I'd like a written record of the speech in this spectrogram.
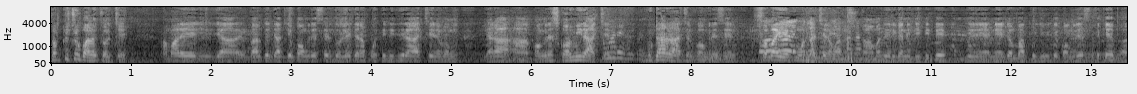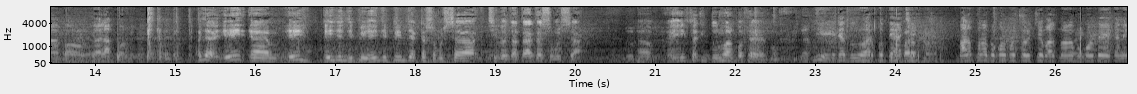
সবকিছু ভালো চলছে। আমার ভারতীয় জাতীয় কংগ্রেসের দলে যারা প্রতিনিধিরা আছেন এবং যারা কংগ্রেস কর্মীরা আছেন ভোটাররা আছেন কংগ্রেসের সবাই একমত আছেন আমাদের আমাদের এখানে জিপিতে যে নির্গম বাগপুর জিপিতে কংগ্রেস থেকে জয়লাভ করবে। আচ্ছা এই এই এই যে জিপি এই জিপির যে একটা সমস্যা ছিল যাতায়াতের সমস্যা এইটা কি দূর হওয়ার পথে? এখন? জি, এটা দুর্বার পথে আছে। ভারতমালা প্রকল্প চলছে, ভারতমালা প্রকল্পে এখানে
